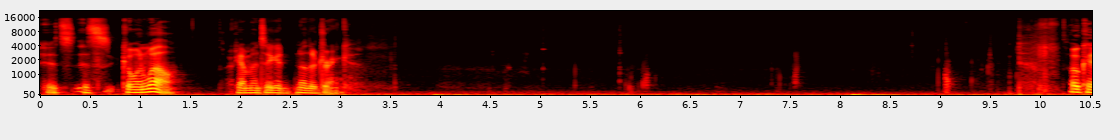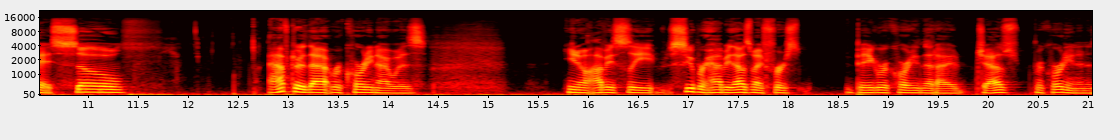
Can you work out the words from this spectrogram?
it's, it's going well. Okay. I'm to take another drink. Okay, so after that recording, I was, you know, obviously super happy. That was my first big recording that I jazz recording in a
